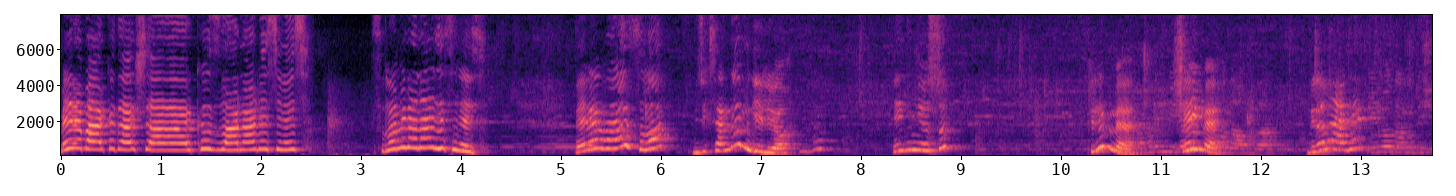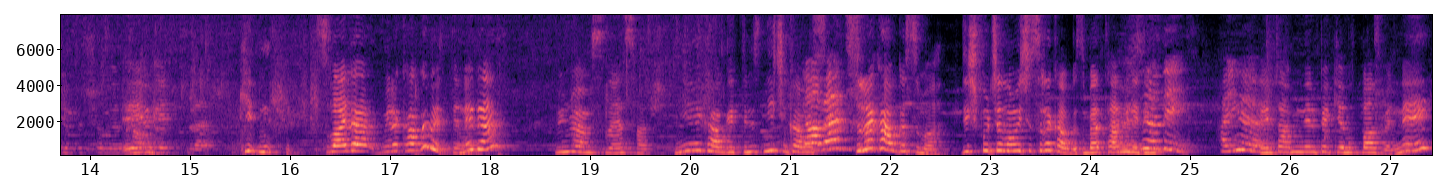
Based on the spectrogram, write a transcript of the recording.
Merhaba arkadaşlar. Kızlar neredesiniz? Sıla Mira neredesiniz? Merhaba Sıla. Müzik senden mi geliyor? Ne dinliyorsun? Film mi? Şey mi? Mira nerede? Benim odamda dişim fırçalıyor. Ee, Kavga ettiler. Ki, Sıla'yla Mira kavga mı etti? Neden? Bilmiyorum Sıla'ya sor. Niye kavga ettiniz? Niçin kavga? Ya ben- Sıra kavgası mı? Diş fırçalama için sıra kavgası mı? Ben tahmin edeyim. Sıra değil. Hayır. Benim tahminlerim pek yanıltmaz beni. Ne?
